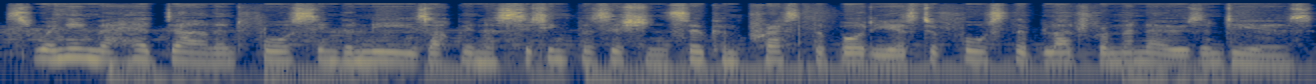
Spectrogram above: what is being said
swinging the head down and forcing the knees up in a sitting position so compressed the body as to force the blood from the nose and ears.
